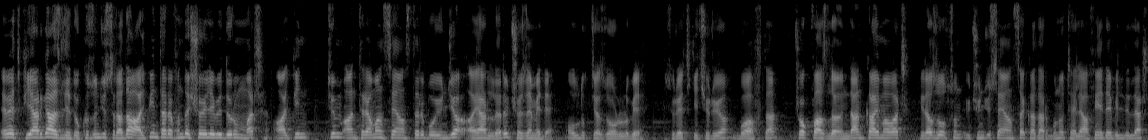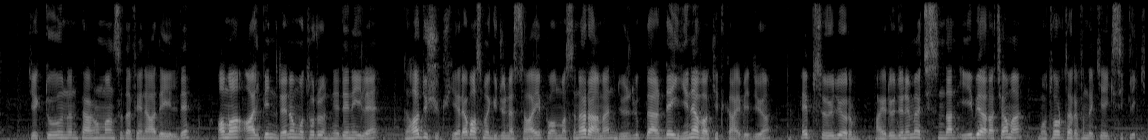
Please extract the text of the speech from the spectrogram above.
Evet Pierre Gasly 9. sırada Alpine tarafında şöyle bir durum var. Alpine tüm antrenman seansları boyunca ayarları çözemedi. Oldukça zorlu bir süreç geçiriyor bu hafta. Çok fazla önden kayma var. Biraz olsun 3. seansa kadar bunu telafi edebildiler. Jack Doohan'ın performansı da fena değildi. Ama Alpine Renault motoru nedeniyle daha düşük yere basma gücüne sahip olmasına rağmen düzlüklerde yine vakit kaybediyor. Hep söylüyorum aerodinami açısından iyi bir araç ama motor tarafındaki eksiklik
